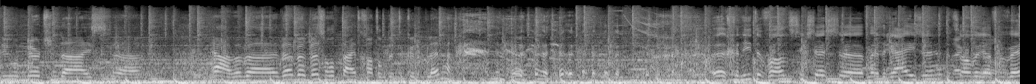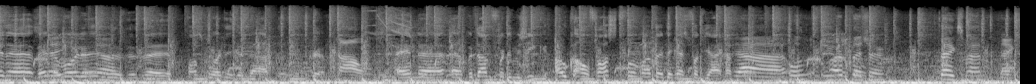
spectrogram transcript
nieuwe merchandise. Eh, ja, we hebben, we hebben best wel tijd gehad om dit te kunnen plannen. Geniet ervan. Succes met reizen. Het zal weer even wennen, wennen worden. ja. Paspoort inderdaad. En eh, bedankt voor de muziek. Ook alvast voor wat er de rest van het jaar gaat. Ja, our pleasure. Thanks man. Thanks.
